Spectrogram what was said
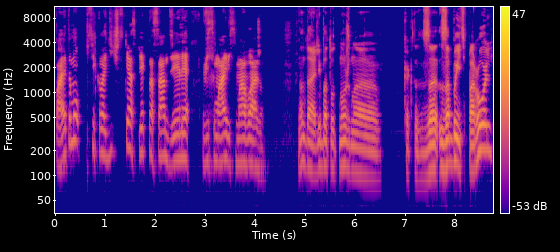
Поэтому психологический аспект на самом деле весьма-весьма важен. Ну да, либо тут нужно как-то за забыть пароль,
